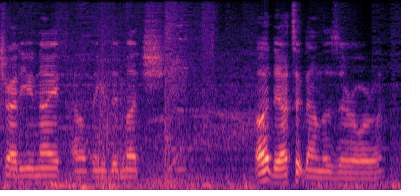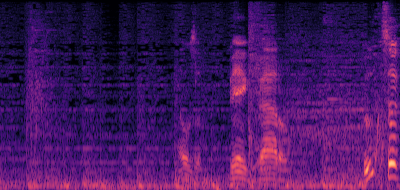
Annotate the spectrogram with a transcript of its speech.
Try to unite. I don't think it did much. Oh, it did. I took down the Zeraora. That was a big battle. Who took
